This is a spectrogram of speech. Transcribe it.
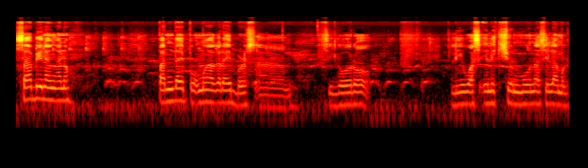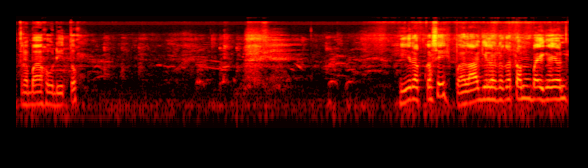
sabi ng ano panday po mga drivers um, siguro liwas election muna sila magtrabaho dito. Hirap kasi, palagi lang nakatambay ngayon.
